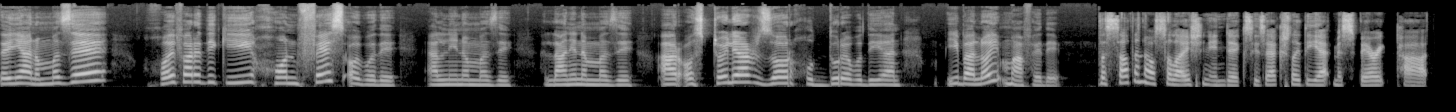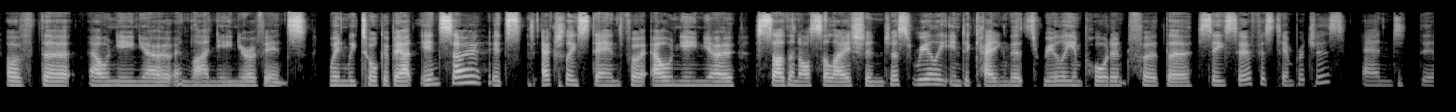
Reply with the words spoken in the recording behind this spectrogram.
তো ইয়ান মাঝে হয় ফারে দেখি হন ফেস ওইব দে অ্যালনিনাম মাঝে লানিনাম মাঝে আর অস্ট্রেলিয়ার জ্বর হুদ্দুরে বদিয়ান ইবালয় মাফে দে The Southern Oscillation Index is actually the atmospheric part of the El Nino and La Nina events. When we talk about ENSO, it actually stands for El Nino Southern Oscillation, just really indicating that it's really important for the sea surface temperatures and the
